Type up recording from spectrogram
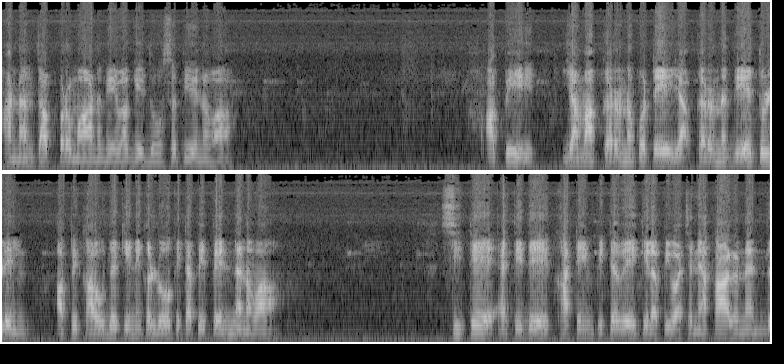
අනන්ත අප්‍රමාණ මේ වගේ දෝෂ තියෙනවා. අපි යමක් කරනකොට ඒ කරන දේ තුලින් අපි කවුද කියන එක ලෝකෙට අපි පෙන්නනවා. සිතේ ඇති දේ කටින් පිට වේ කියලා අපි වචනයක් කාලා නැද්ද?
